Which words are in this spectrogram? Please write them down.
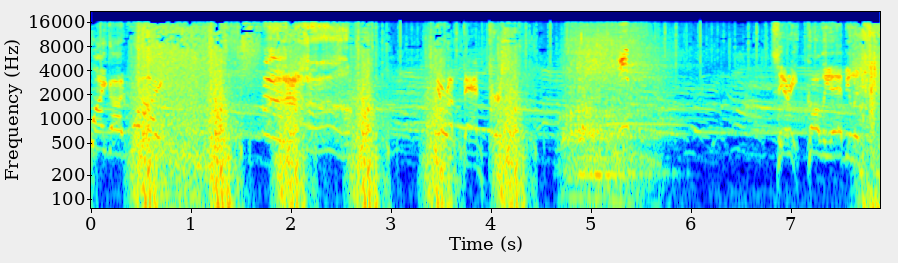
My god, why? You're a bad person. Siri, call the ambulance.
